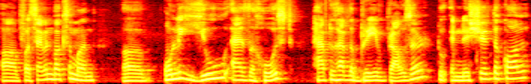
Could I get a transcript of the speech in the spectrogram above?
uh, for seven bucks a month. Uh, only you, as the host, have to have the Brave browser to initiate the call,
